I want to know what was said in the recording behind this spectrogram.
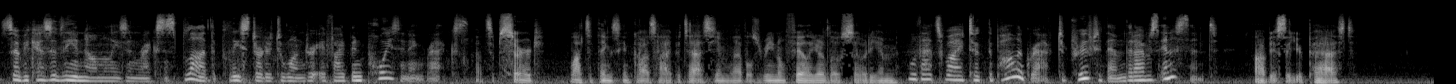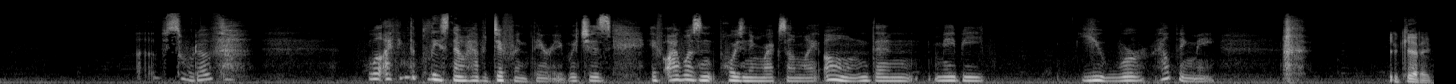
So, because of the anomalies in Rex's blood, the police started to wonder if I'd been poisoning Rex. That's absurd. Lots of things can cause high potassium levels, renal failure, low sodium. Well, that's why I took the polygraph to prove to them that I was innocent. Obviously, you passed. Uh, sort of. Well, I think the police now have a different theory, which is if I wasn't poisoning Rex on my own, then maybe you were helping me. You're kidding.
